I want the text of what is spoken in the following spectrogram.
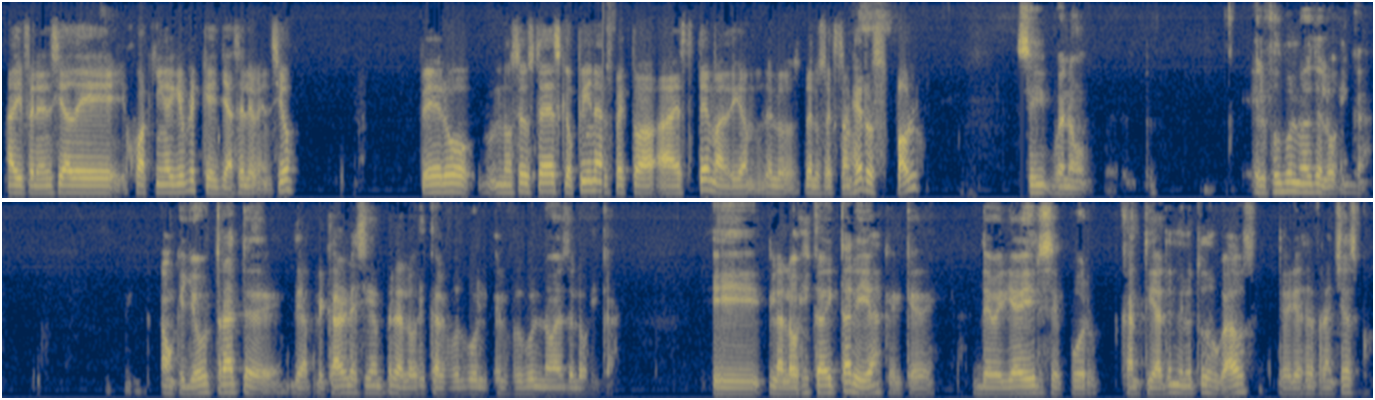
a diferencia de Joaquín Aguirre, que ya se le venció. Pero no sé ustedes qué opinan respecto a, este tema, digamos, de los, de los extranjeros. Pablo. Sí, bueno, el fútbol no es de lógica. Aunque yo trate de, aplicarle siempre la lógica al fútbol, el fútbol no es de lógica. Y la lógica dictaría que el que debería irse por cantidad de minutos jugados debería ser Francesco.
